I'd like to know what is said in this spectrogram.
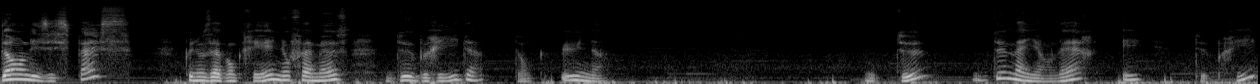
dans les espaces que nous avons créés nos fameuses deux brides. Donc une, deux, deux mailles en l'air et deux brides.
